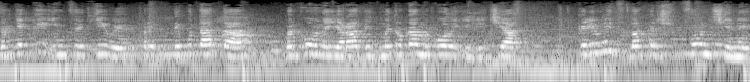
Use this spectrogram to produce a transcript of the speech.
Завдяки ініціативи депутата Верховної Ради Дмитрука Миколи Ілліча, керівництва Херсонщини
